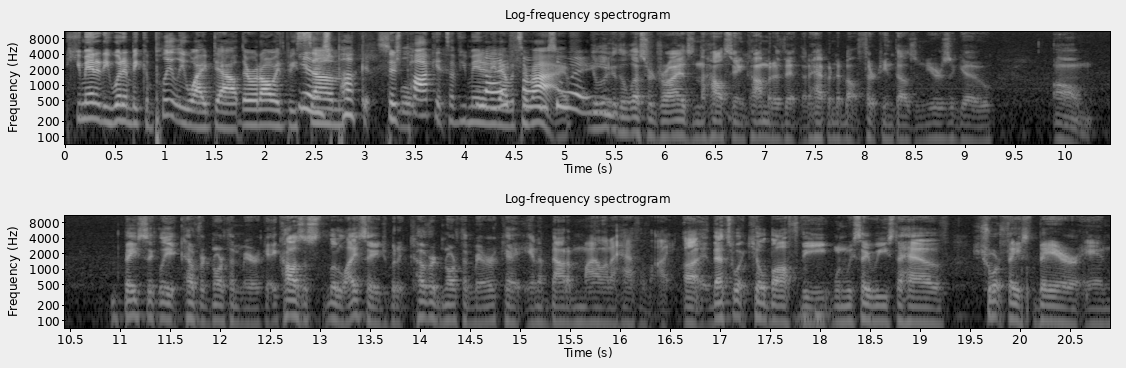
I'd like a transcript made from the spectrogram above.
humanity wouldn't be completely wiped out. There would always be Yeah, there's some pockets. There's Well- pockets of humanity that would Life finds a survive. way. You look at the lesser dryas and the Halcyon Comet event that happened about 13,000 years ago. Um, basically, it covered North America. It caused a little ice age, but it covered North America in about a mile and a half of ice. Uh, that's what killed off the, when we say we used to have short-faced bear and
